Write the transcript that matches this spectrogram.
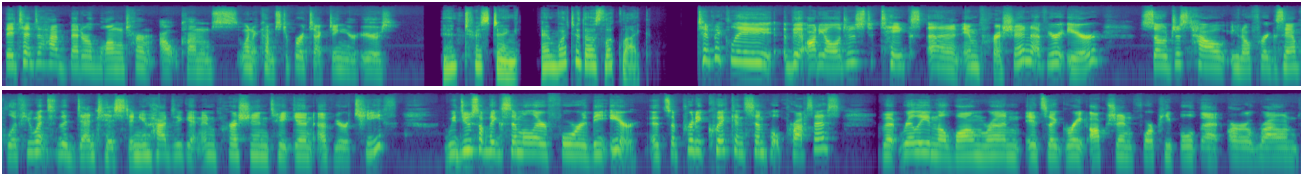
they tend to have better long term outcomes when it comes to protecting your ears. Interesting. And what do those look like? Typically, the audiologist takes an impression of your ear so, just how, you know, for example, if you went to the dentist and you had to get an impression taken of your teeth, we do something similar for the ear. It's a pretty quick and simple process, but really in the long run, it's a great option for people that are around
